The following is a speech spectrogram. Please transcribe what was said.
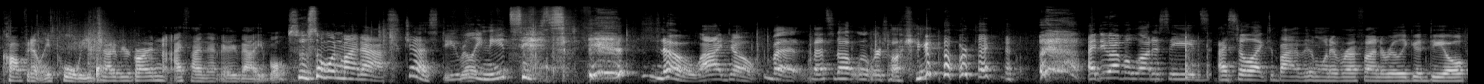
confidently pull weeds out of your garden, I find that very valuable. So someone might ask, Jess, do you really need seeds? No, I don't, but that's not what we're talking about right now. I do have a lot of seeds. I still like to buy them whenever I find a really good deal.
